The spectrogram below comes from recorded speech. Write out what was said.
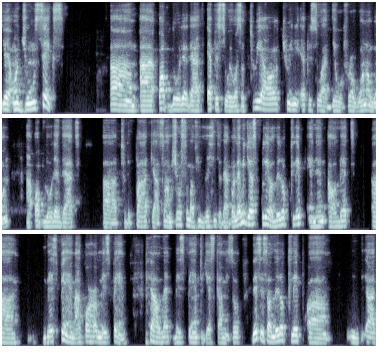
yeah, on June 6th. Um, I uploaded that episode. It was a three-hour training episode I did with her one-on-one. I uploaded that uh, to the podcast. So I'm sure some of you listen to that. But let me just play a little clip and then I'll let uh, Miss Pam, I'll call her Miss Pam. I'll let Miss Pam to just come in. So this is a little clip. Um, uh,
